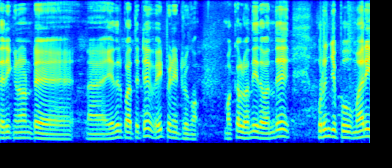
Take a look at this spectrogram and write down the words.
தெரிக்கணுன்ட்டு நான் எதிர்பார்த்துட்டு வெயிட் பண்ணிகிட்ருக்கோம் மக்கள் வந்து இதை வந்து குறிஞ்சி பூ மாதிரி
